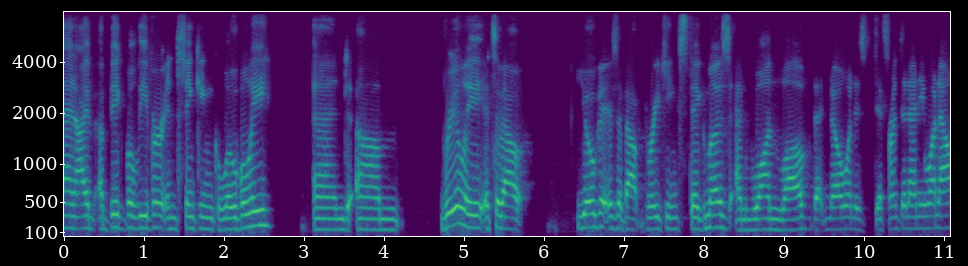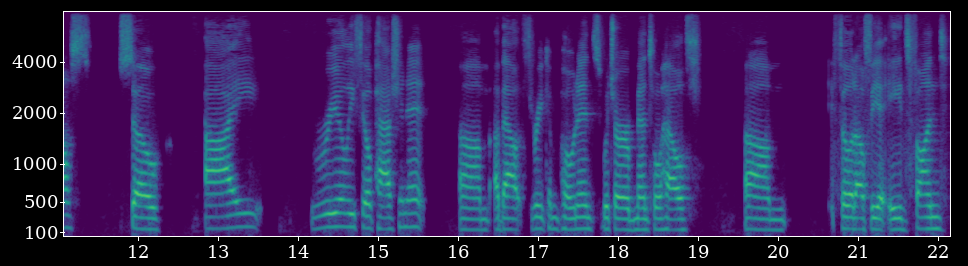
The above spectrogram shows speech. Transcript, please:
and I'm a big believer in thinking globally. And um, really, it's about yoga is about breaking stigmas and one love that no one is different than anyone else. So I really feel passionate um, about three components, which are mental health, um, Philadelphia AIDS Fund,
